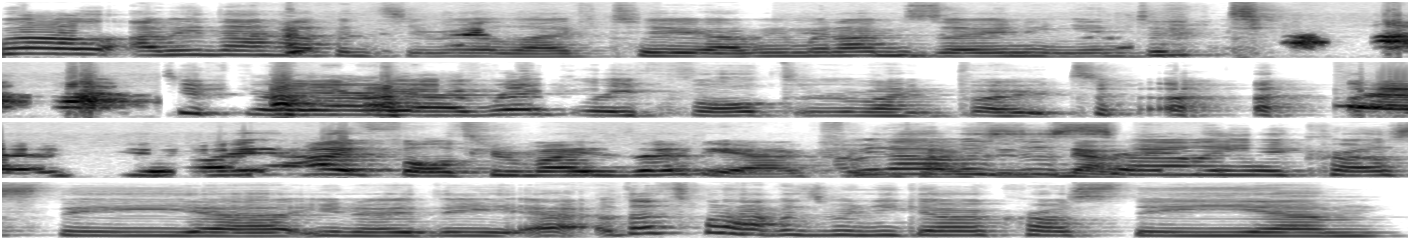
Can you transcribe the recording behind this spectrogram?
Well, I mean that happens in real life too. I mean, when I'm zoning into a different area, I regularly fall through my boat. You know, I, I fall through my zodiac I mean, I was just no. sailing across the, uh, you know, the. Uh, that's what happens when you go across the, um,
